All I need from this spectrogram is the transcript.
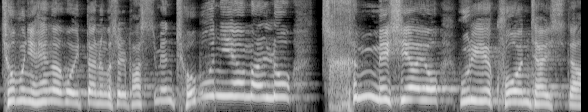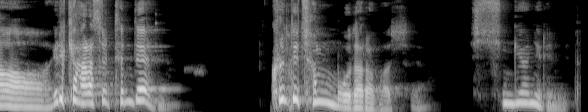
저분이 행하고 있다는 것을 봤으면 저분이야말로 참 메시아요, 우리의 구원자이시다. 이렇게 알았을 텐데 그런데 참 못 알아봤어요. 신기한 일입니다.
